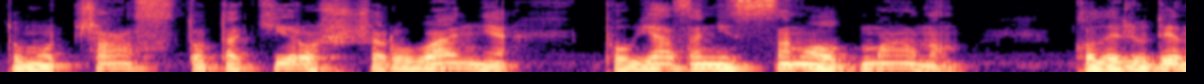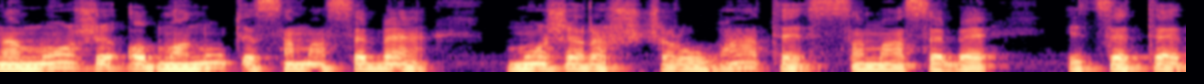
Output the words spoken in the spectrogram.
Тому часто такі розчарування пов'язані з самообманом, коли людина може обманути сама себе, може розчарувати сама себе, і це, те,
